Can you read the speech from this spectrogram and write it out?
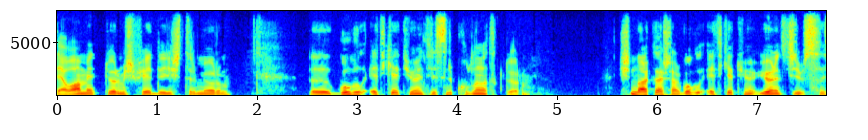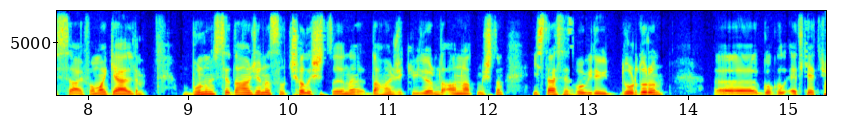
Devam et diyorum hiçbir şey değiştirmiyorum. Ee, Google etiket yöneticisini kullana tıklıyorum. Şimdi arkadaşlar Google etiket yöneticisi sayfama geldim. Bunun size daha önce nasıl çalıştığını daha önceki videomda anlatmıştım. İsterseniz bu videoyu durdurun. Google etiket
